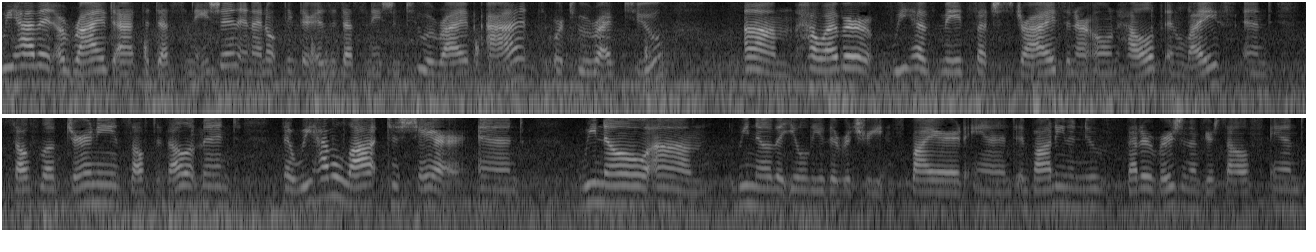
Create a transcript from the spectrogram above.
we haven't arrived at the destination, and I don't think there is a destination to arrive at or to arrive to. Um, however, we have made such strides in our own health and life and self love journey and self development that we have a lot to share. And we know um, we know that you'll leave the retreat inspired and embodying a new, better version of yourself. And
